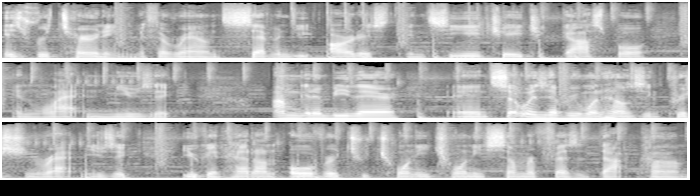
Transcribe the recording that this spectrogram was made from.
is returning with around 70 artists in CHH gospel and Latin music. I'm gonna be there, and so is everyone else in Christian rap music. You can head on over to 2020summerfest.com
